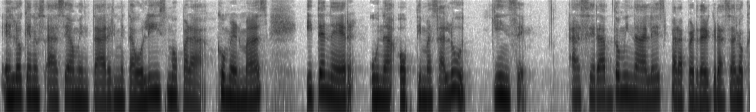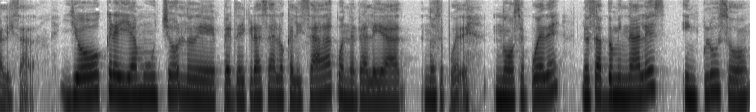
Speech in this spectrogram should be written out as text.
es lo que nos hace aumentar el metabolismo para comer más y tener una óptima salud. 15. Hacer abdominales para perder grasa localizada. Yo creía mucho lo de perder grasa localizada cuando en realidad no se puede. No se puede. Los abdominales incluso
